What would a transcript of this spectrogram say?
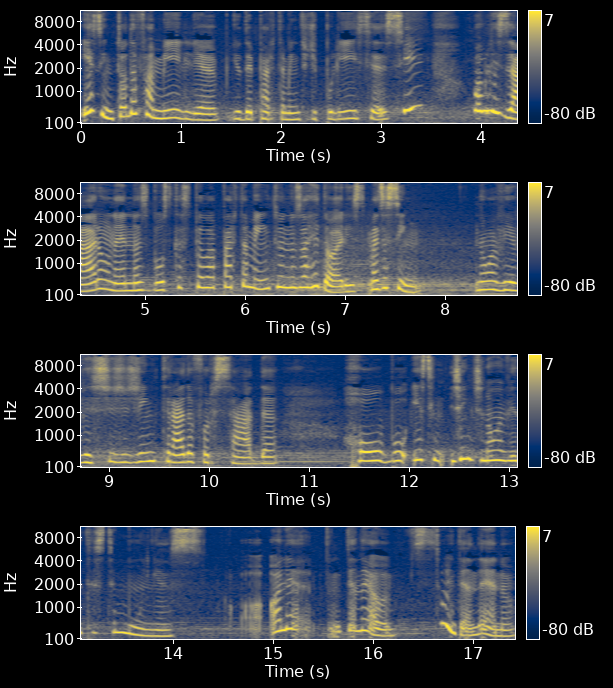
E assim, toda a família e o departamento de polícia se mobilizaram, né, nas buscas pelo apartamento e nos arredores. Mas assim, não havia vestígios de entrada forçada, roubo e assim, gente, não havia testemunhas. Olha, entendeu? Estão entendendo?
